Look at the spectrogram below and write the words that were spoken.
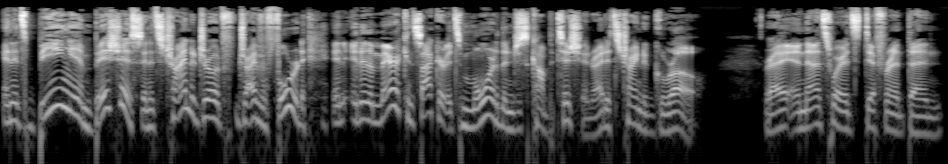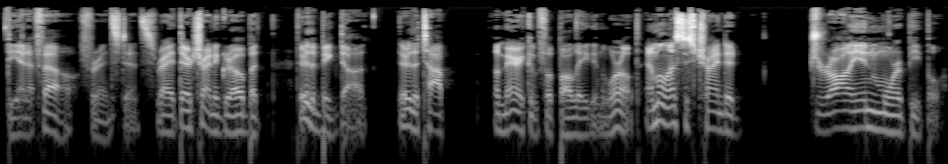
And it's being ambitious and it's trying to drive, drive it forward. And, and in American soccer, it's more than just competition, right? It's trying to grow, right? And that's where it's different than the NFL, for instance, right? They're trying to grow, but they're the big dog. They're the top American football league in the world. MLS is trying to draw in more people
